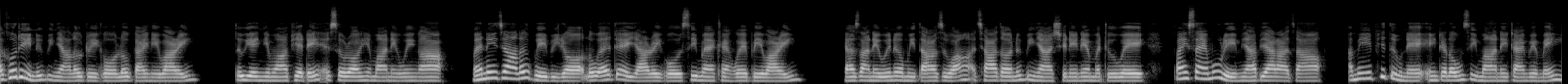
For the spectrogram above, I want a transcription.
အခုထိနုပညာလုပ်တွေကိုလုပ်ကိုင်းနေပါတယ်။သူရဲ့ညီမဖြစ်တဲ့အဆိုတော်ဟီမာနေဝင်းကမန်နေဂျာလုပ်ပေးပြီးတော့လိုအပ်တဲ့အရာတွေကိုစီမံခန့်ခွဲပေးပါတယ်။ရာဇာနေဝင်းတို့မိသားစုဟာအခြားသောနုပညာရှင်တွေနဲ့မတူဘဲပိုင်ဆိုင်မှုတွေများပြားတာကြောင့်အမေဖြစ်သူနဲ့အိမ်တလုံးစီမနေတိုင်းပေမယ့်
